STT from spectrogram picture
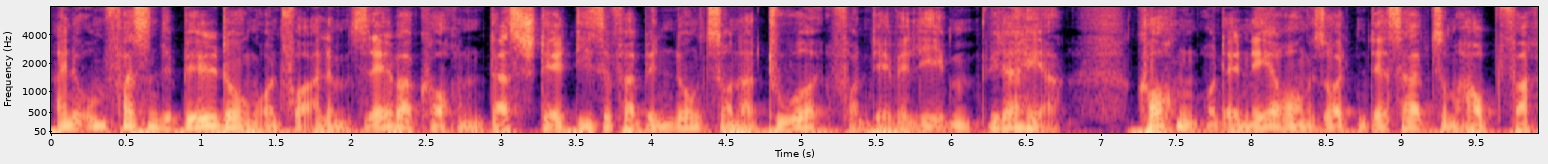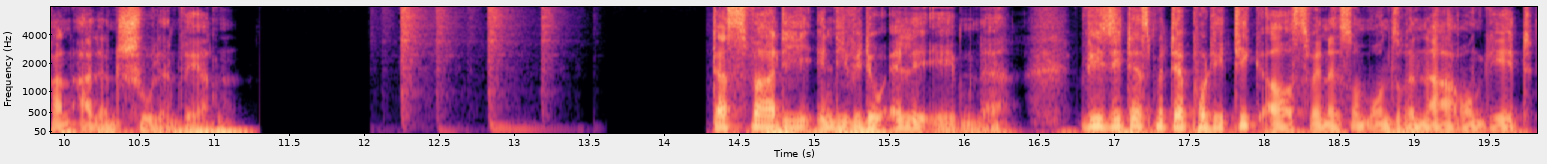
Eine umfassende Bildung und vor allem selber kochen, das stellt diese Verbindung zur Natur, von der wir leben, wieder her. Kochen und Ernährung sollten deshalb zum Hauptfach an allen Schulen werden. Das war die individuelle Ebene. Wie sieht es mit der Politik aus, wenn es um unsere Nahrung geht?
